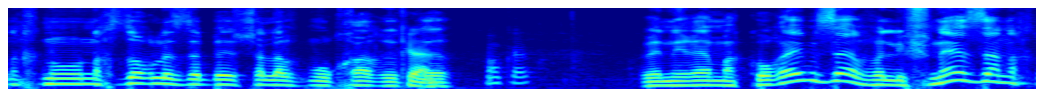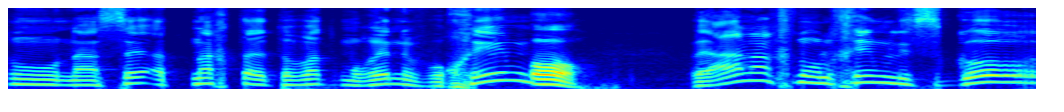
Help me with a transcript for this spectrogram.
אנחנו נחזור לזה בשלב מאוחר כן, יותר, אוקיי. ונראה מה קורה עם זה, אבל לפני זה אנחנו נעשה אתנחתא לטובת מורה נבוכים, או, ואנחנו הולכים לסגור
